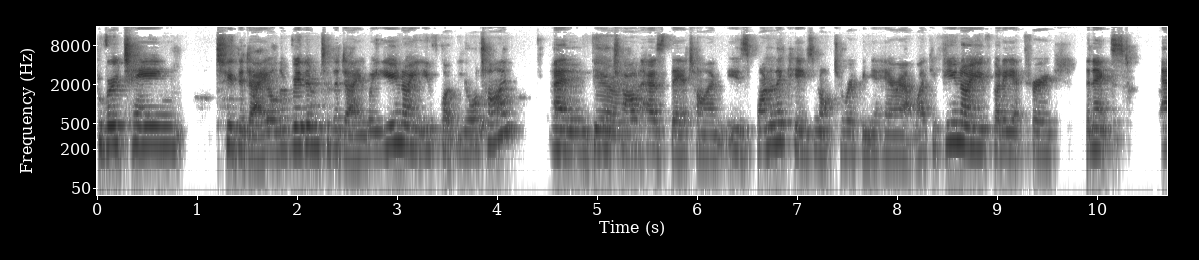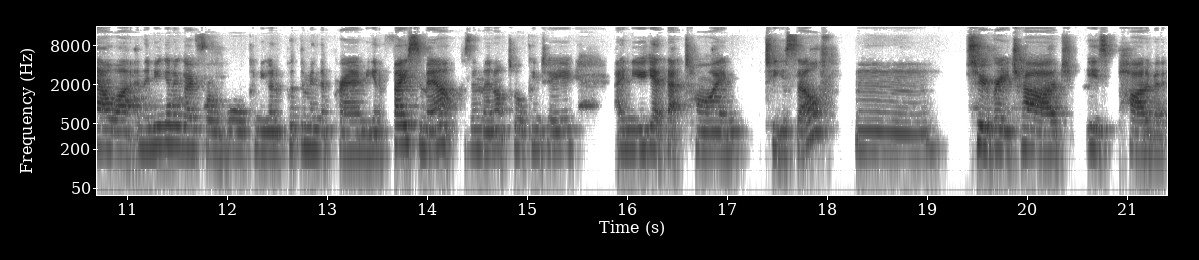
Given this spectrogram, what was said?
routine to the day or the rhythm to the day, where you know you've got your time and yeah. your child has their time, is one of the keys not to ripping your hair out. Like if you know you've got to get through the next hour and then you're going to go for a walk and you're going to put them in the pram, you're going to face them out because then they're not talking to you, and you get that time to yourself Mm, to recharge is part of it.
